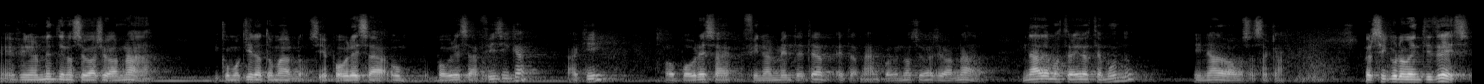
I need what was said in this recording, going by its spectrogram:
Eh, finalmente no se va a llevar nada y como quiera tomarlo, si es pobreza, pobreza física aquí o pobreza finalmente eterna, porque no se va a llevar nada. Nada hemos traído a este mundo y nada vamos a sacar. Versículo 23.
